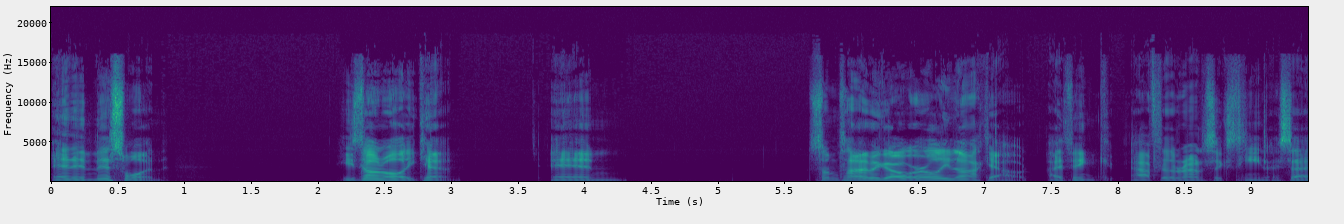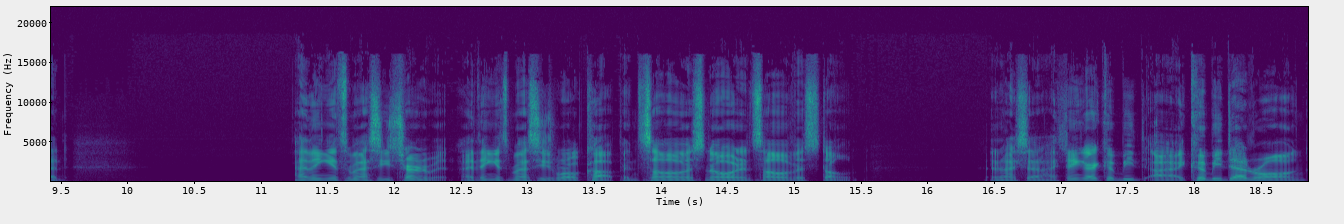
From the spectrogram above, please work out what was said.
And in this one, he's done all he can. And some time ago, early knockout, I think after the round 16, I said, I think it's Messi's tournament. I think it's Messi's World Cup, and some of us know it and some of us don't. And I said, I think I could be I could be dead wrong.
